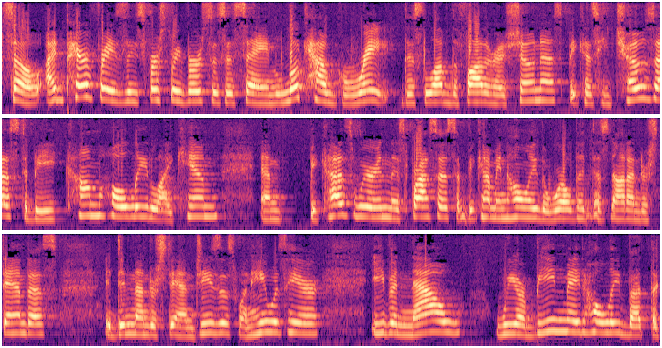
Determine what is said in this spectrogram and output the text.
So I'd paraphrase these first three verses as saying, Look how great this love the Father has shown us because He chose us to become holy like Him. And because we're in this process of becoming holy, the world does not understand us. It didn't understand Jesus when he was here. Even now, we are being made holy, but the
